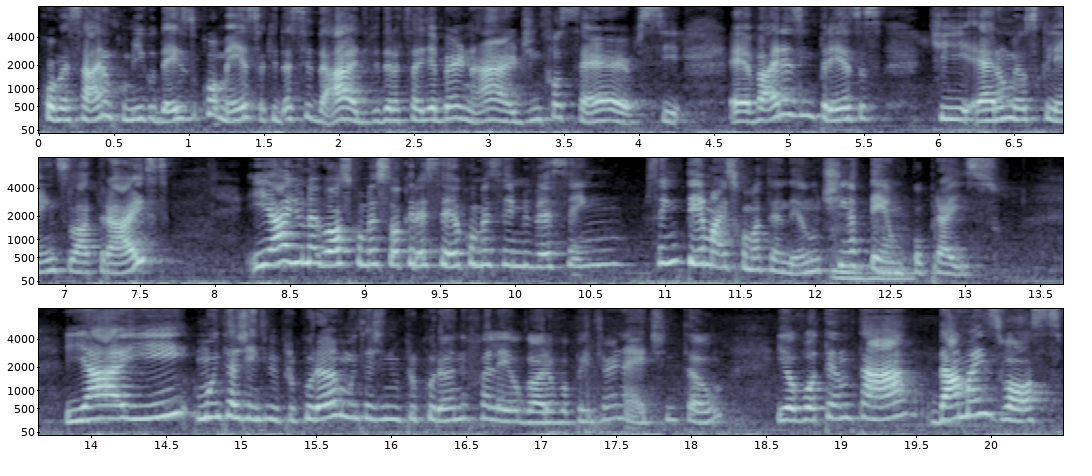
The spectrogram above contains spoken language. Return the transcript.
começaram comigo desde o começo aqui da cidade, Vidraçaria Bernard, Infoservice, é, várias empresas que eram meus clientes lá atrás. E aí o negócio começou a crescer, eu comecei a me ver sem, sem ter mais como atender, eu não tinha uhum. tempo para isso. E aí, muita gente me procurando, muita gente me procurando, e eu falei, agora eu vou pra internet, então. E eu vou tentar dar mais voz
